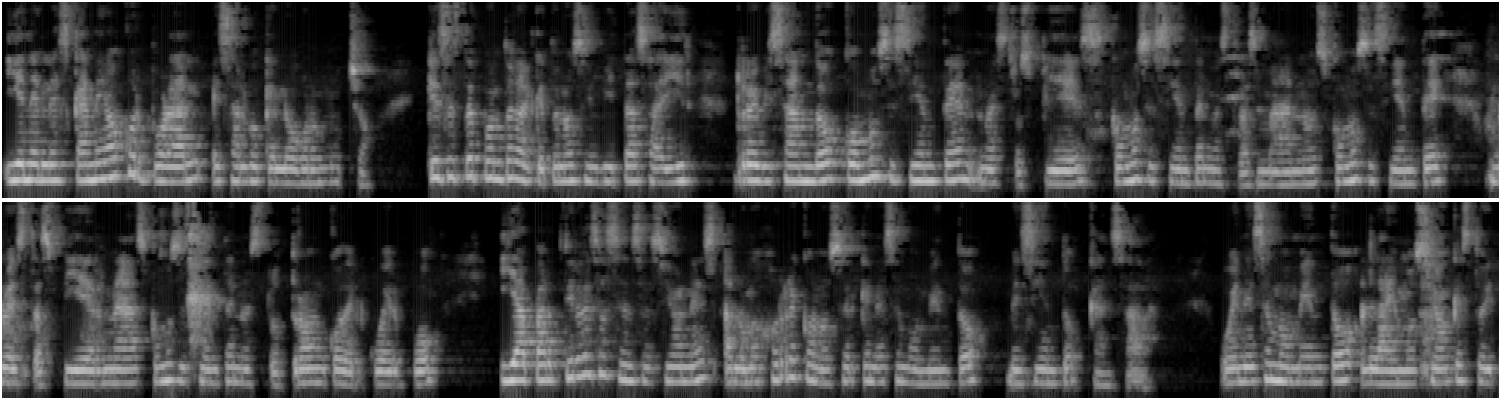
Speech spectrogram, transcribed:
Y en el escaneo corporal es algo que logro mucho, que es este punto en el que tú nos invitas a ir revisando cómo se sienten nuestros pies, cómo se sienten nuestras manos, cómo se sienten nuestras piernas, cómo se siente nuestro tronco del cuerpo. Y a partir de esas sensaciones, a lo mejor reconocer que en ese momento me siento cansada o en ese momento la emoción que estoy,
